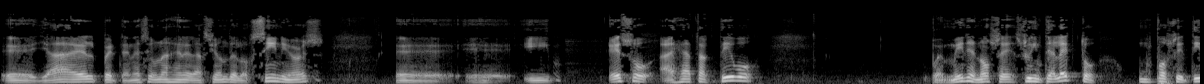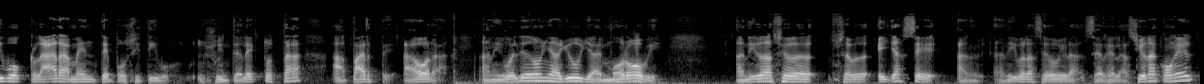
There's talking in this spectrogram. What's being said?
Eh, ya él pertenece a una generación de los seniors eh, y eso es atractivo pues mire, no sé, su intelecto, un positivo claramente positivo. Su intelecto está aparte. Ahora, a nivel de Doña Yuya, en Morovi, Aníbal ella se, Aníbal se relaciona con él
